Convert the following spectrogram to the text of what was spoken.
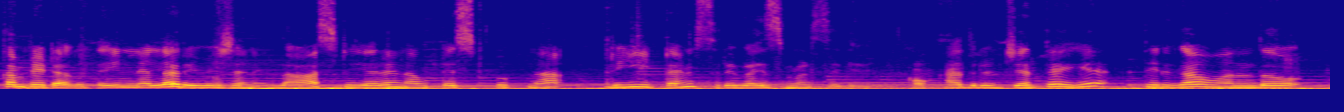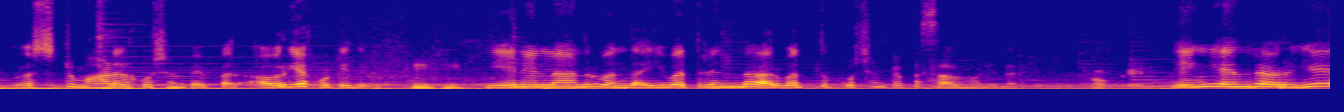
ಕಂಪ್ಲೀಟ್ ಆಗುತ್ತೆ. ಇನ್ನೆಲ್ಲ ರಿವಿಷನ್ ಲಾಸ್ಟ್ ಇಯರೇ ನಾವು ಟೆಕ್ಸ್ಟ್ ಬುಕ್ನ ತ್ರೀ ಟೈಮ್ಸ್ ರಿವೈಸ್ ಮಾಡಿಸಿದ್ದೀವಿ. ಅದ್ರ ಜೊತೆಗೆ ತಿರ್ಗಾ ಒಂದು ಅಷ್ಟು ಮಾಡಲ್ ಕ್ವಶನ್ ಪೇಪರ್ ಅವ್ರಿಗೆ ಕೊಟ್ಟಿದ್ದೀವಿ ಏನಿಲ್ಲ ಅಂದ್ರೆ ಒಂದು ಐವತ್ತರಿಂದ ಅರವತ್ತು ಕ್ವಶನ್ ಪೇಪರ್ ಸಾಲ್ವ್ ಮಾಡಿದ್ದಾರೆ. ಹೆಂಗೆ ಅಂದ್ರೆ ಅವ್ರಿಗೆ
